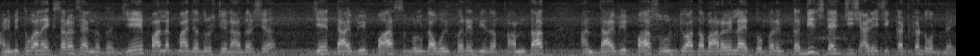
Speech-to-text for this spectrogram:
आणि मी तुम्हाला एक सरळ सांगितलं होतं जे पालक माझ्या दृष्टीने आदर्श जे दहावी पास मुलगा होईपर्यंत तिथं थांबतात आणि दहावी पास होऊन किंवा आता बारावीला आहे तोपर्यंत कधीच त्यांची शाळेची कटकट होत नाही.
